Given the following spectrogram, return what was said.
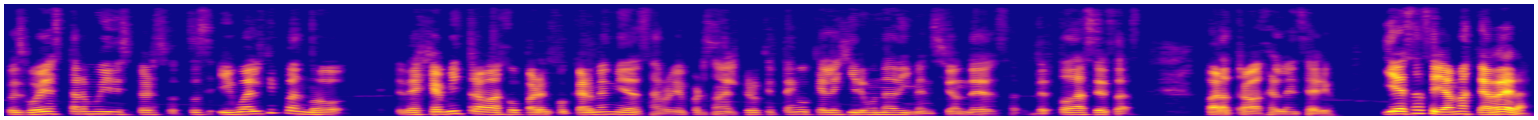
pues voy a estar muy disperso. Entonces, igual que cuando dejé mi trabajo para enfocarme en mi desarrollo personal, creo que tengo que elegir una dimensión de, todas esas para trabajarla en serio. Y esa se llama carrera,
